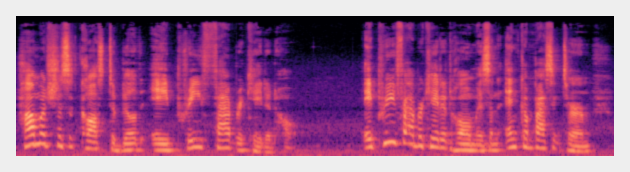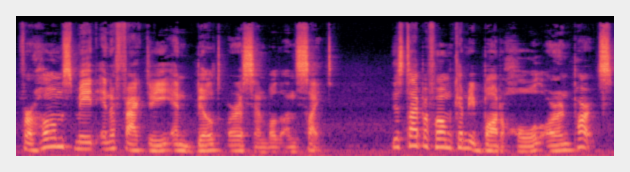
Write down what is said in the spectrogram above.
How much does it cost to build a prefabricated home? A prefabricated home is an encompassing term for homes made in a factory and built or assembled on site. This type of home can be bought whole or in parts,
